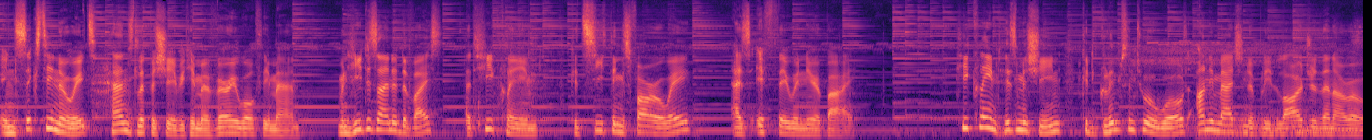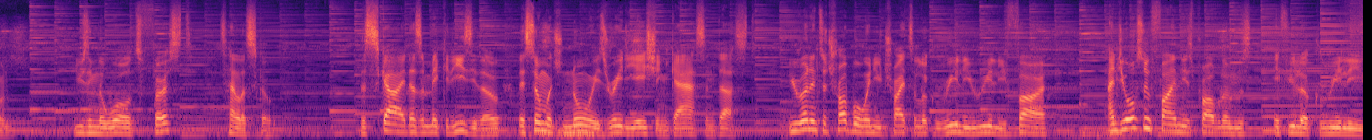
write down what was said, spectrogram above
In 1608, Hans Lippershey became a very wealthy man when he designed a device that he claimed could see things far away as if they were nearby. He claimed his machine could glimpse into a world unimaginably larger than our own, using the world's first telescope. The sky doesn't make it easy though, there's so much noise, radiation, gas, and dust. You run into trouble when you try to look really, really far, and you also find these problems if you look really,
